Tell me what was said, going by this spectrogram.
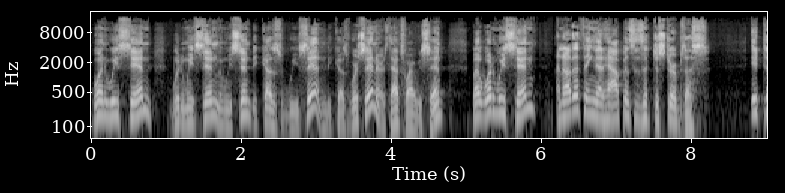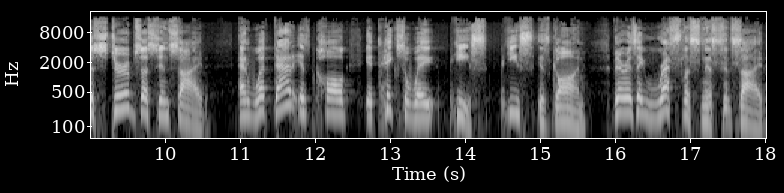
when we sin, when we sin, when we sin because we sin, because we're sinners. That's why we sin. But when we sin, another thing that happens is it disturbs us. It disturbs us inside. And what that is called, it takes away peace. Peace is gone. There is a restlessness inside.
